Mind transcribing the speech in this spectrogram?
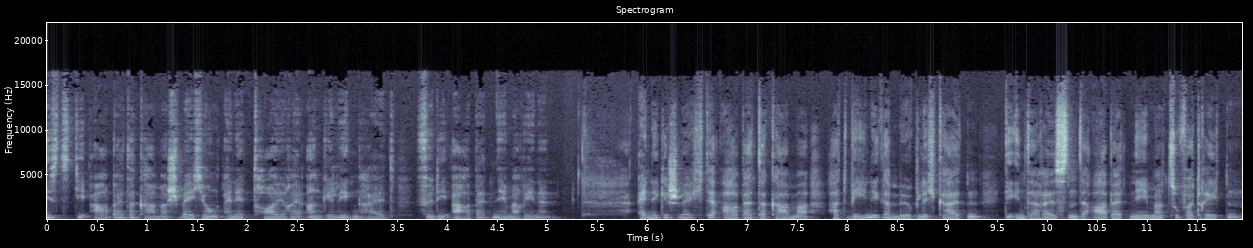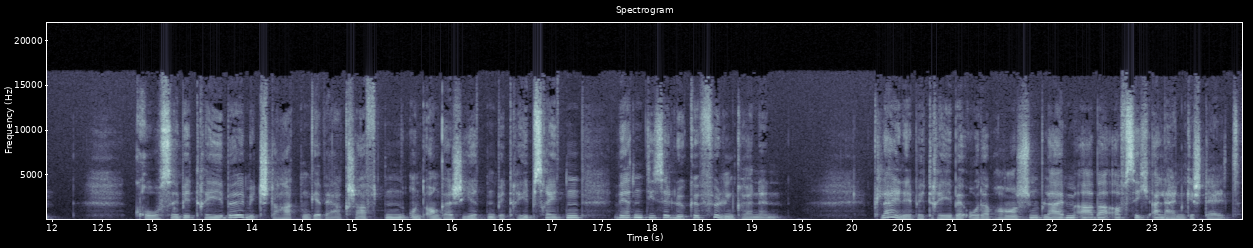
ist die Arbeiterkammerschwächung eine teure Angelegenheit für die Arbeitnehmerinnen. Eine geschwächte Arbeiterkammer hat weniger Möglichkeiten, die Interessen der Arbeitnehmer zu vertreten. Große Betriebe mit starken Gewerkschaften und engagierten Betriebsräten werden diese Lücke füllen können. Kleine Betriebe oder Branchen bleiben aber auf sich allein gestellt.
